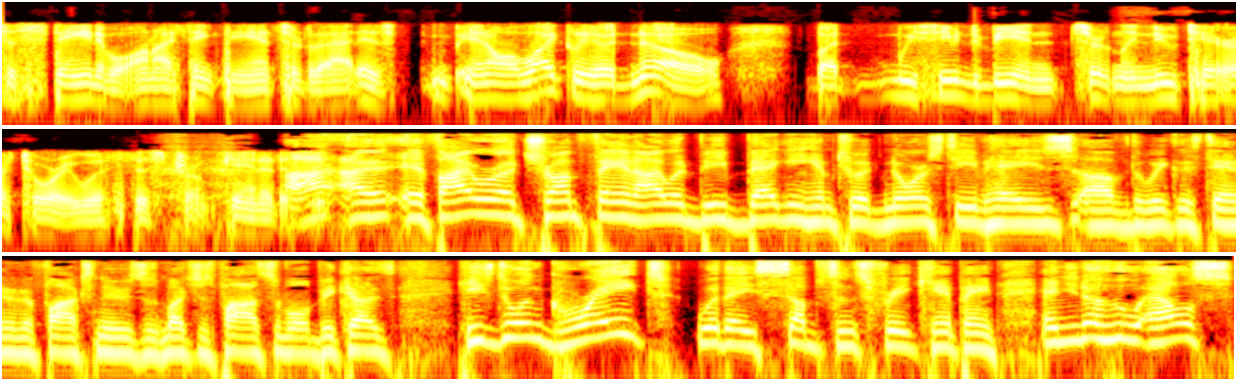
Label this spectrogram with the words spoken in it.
sustainable? And I think the answer to that is, in all likelihood, no but we seem to be in certainly new territory with this Trump candidate. If I were a Trump fan, I would be begging him to ignore Steve Hayes of the Weekly Standard of Fox News as much as possible because he's doing great with a substance free campaign. And you know who else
